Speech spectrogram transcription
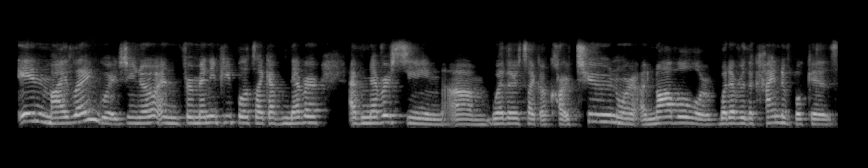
In my language you know and for many people it's like i've never i've never seen um, whether it's like a cartoon or a novel or whatever the kind of book is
